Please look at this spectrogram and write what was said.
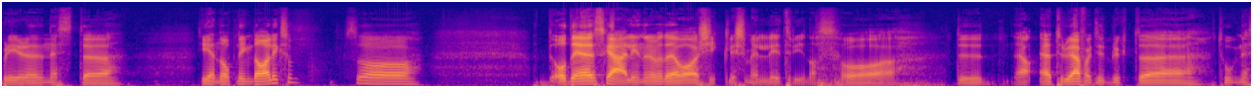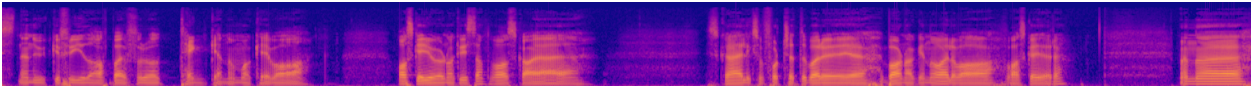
blir det neste gjenåpning da, liksom. Så Og det skal jeg ærlig innrømme, det var skikkelig smell i trynet. Altså. Og du ja, jeg tror jeg faktisk brukte tok nesten en uke fri da, bare for å tenke gjennom ok, hva, hva skal jeg gjøre nå, Christian? Hva skal jeg Skal jeg liksom fortsette bare i barnehagen nå, eller hva, hva skal jeg gjøre? Men uh,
